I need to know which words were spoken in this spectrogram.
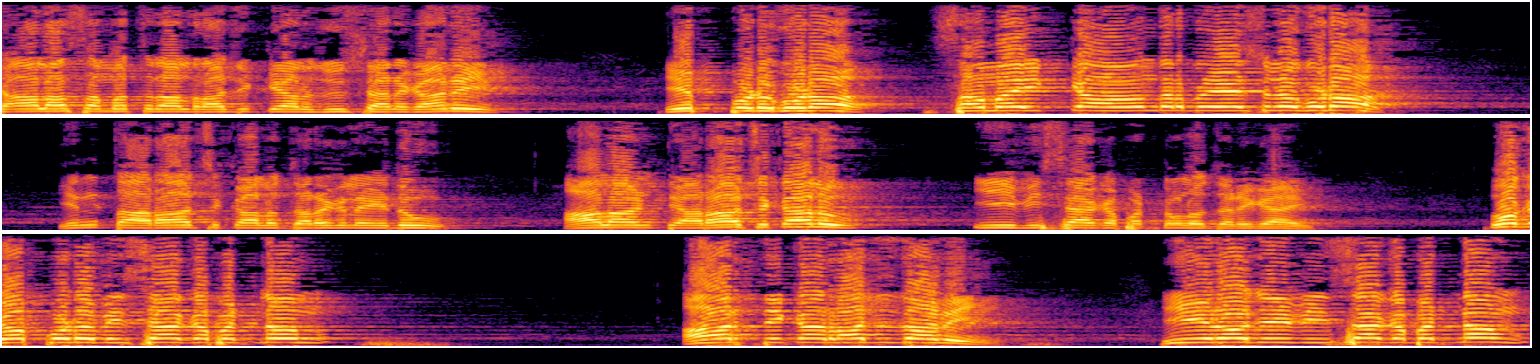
చాలా సంవత్సరాలు రాజకీయాలు చూశాను కానీ ఎప్పుడు కూడా సమైక్య ఆంధ్రప్రదేశ్లో కూడా ఇంత అరాచకాలు జరగలేదు. అలాంటి అరాచకాలు ఈ విశాఖపట్నంలో జరిగాయి. ఒకప్పుడు విశాఖపట్నం ఆర్థిక రాజధాని ఈరోజు ఈ విశాఖపట్నం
